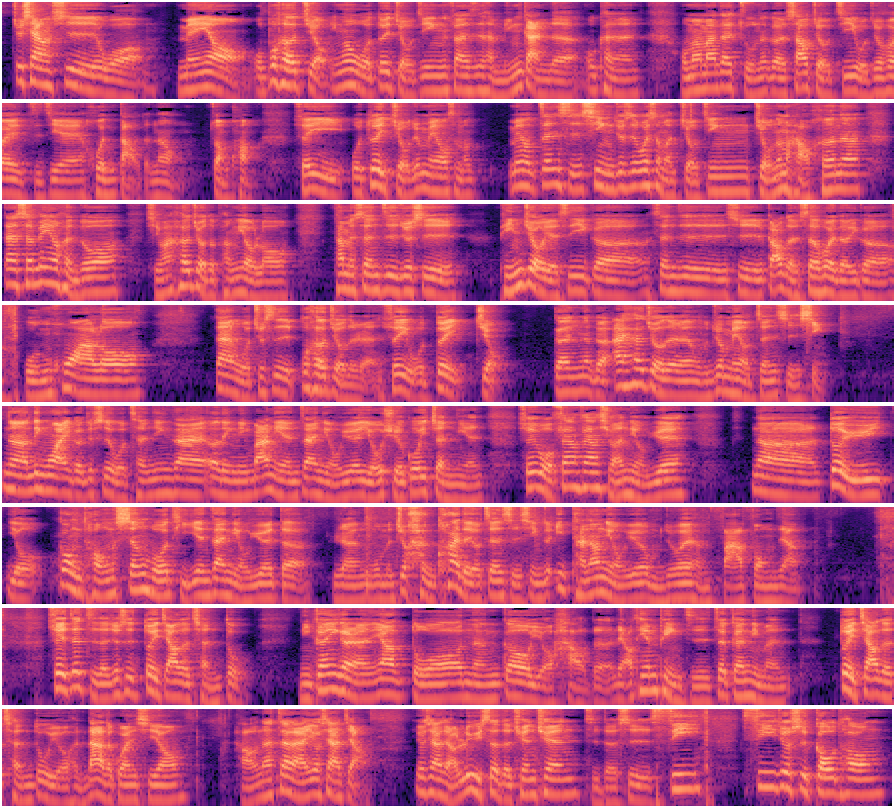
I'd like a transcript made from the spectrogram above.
就像是我没有，我不喝酒，因为我对酒精算是很敏感的。我可能我妈妈在煮那个烧酒鸡，我就会直接昏倒的那种状况，所以我对酒就没有什么。没有真实性，就是为什么酒精酒那么好喝呢？但身边有很多喜欢喝酒的朋友喽，他们甚至就是品酒也是一个，甚至是高等社会的一个文化喽。但我就是不喝酒的人，所以我对酒跟那个爱喝酒的人，我们就没有真实性。那另外一个就是我曾经在二零零八年在纽约游学过一整年，所以我非常非常喜欢纽约。那对于有共同生活体验在纽约的人，我们就很快的有真实性，就一谈到纽约，我们就会很发疯这样。所以这指的就是对焦的程度。你跟一个人要多能够有好的聊天品质，这跟你们对焦的程度有很大的关系哦。好，那再来右下角，右下角绿色的圈圈指的是 C，C 就是沟通。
